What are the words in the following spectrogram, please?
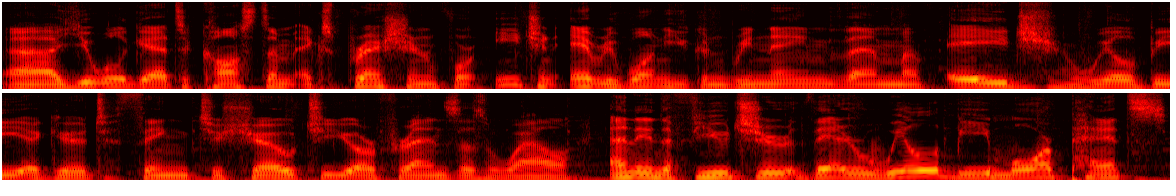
Uh, you will get a custom expression for each and every one. You can rename them. Age will be a good thing to show to your friends as well. And in the future, there will be more pets.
